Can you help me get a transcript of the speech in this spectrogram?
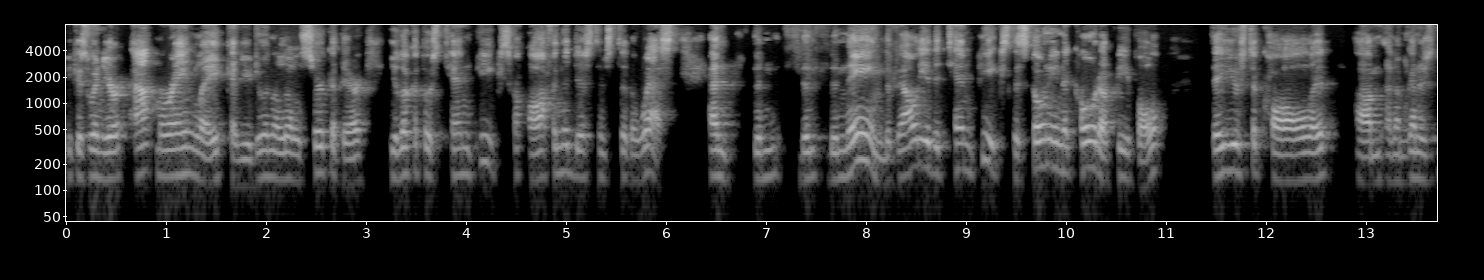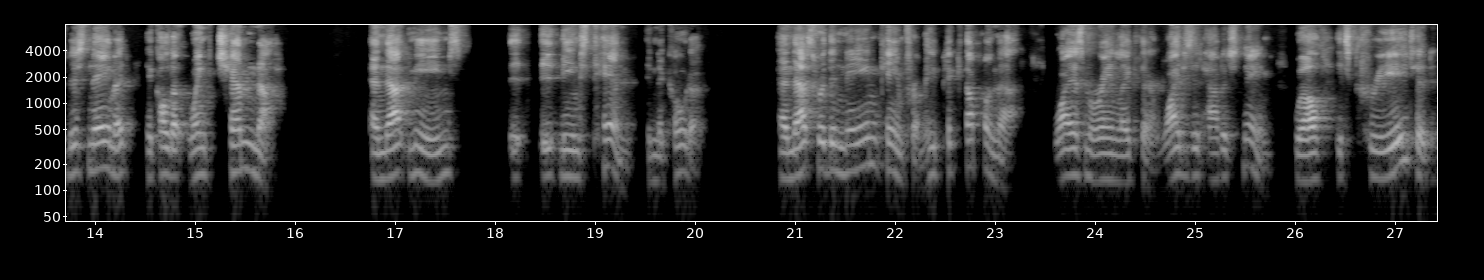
Because when you're at Moraine Lake and you're doing a little circuit there, you look at those 10 peaks off in the distance to the west. And the, the, the name, the Valley of the Ten Peaks, the Stoney Nakoda people, they used to call it um, and I'm going to misname it. They called it Wenkchemna, and that means it, it means ten in Nakota, and that's where the name came from. He picked up on that. Why is Moraine Lake there? Why does it have its name? Well, it's created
